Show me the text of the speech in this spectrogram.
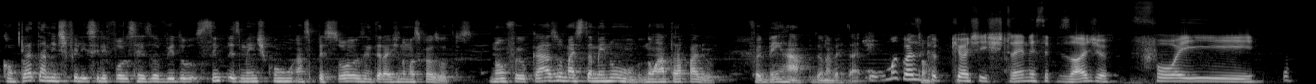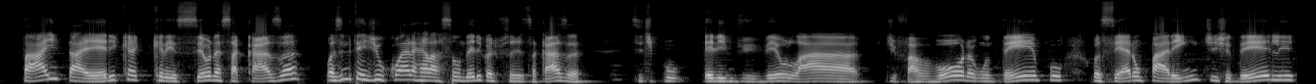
completamente feliz se ele fosse resolvido simplesmente com as pessoas interagindo umas com as outras. Não foi o caso, mas também não, não atrapalhou. Foi bem rápido, na verdade. Uma coisa que, eu- que eu achei estranha nesse episódio foi. O pai da Erika cresceu nessa casa, mas eu não entendi qual era a relação dele com as pessoas dessa casa. Se, tipo, ele viveu lá de favor algum tempo, ou se eram parentes dele,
